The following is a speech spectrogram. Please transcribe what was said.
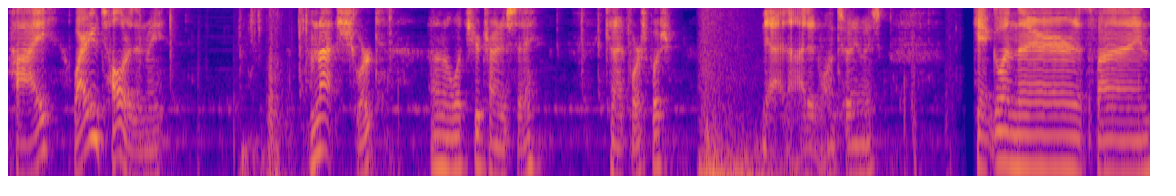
Hi, why are you taller than me? I'm not short. I don't know what you're trying to say. Can I force push? Yeah, no, I didn't want to anyways. Can't go in there, that's fine.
